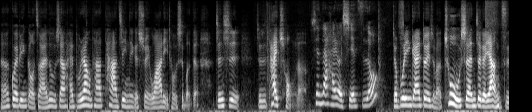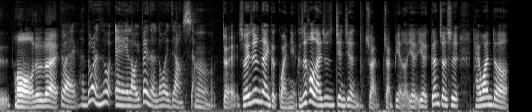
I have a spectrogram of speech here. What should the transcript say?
然后贵宾狗走在路上还不让它踏进那个水洼里头什么的，真是就是太宠了。”现在还有鞋子哦。就不应该对什么畜生这个样子哦，对不对？对，很多人说，哎，老一辈的人都会这样想。嗯，对，所以就是那个观念。可是后来就是渐渐转转变了，也也跟着是台湾的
